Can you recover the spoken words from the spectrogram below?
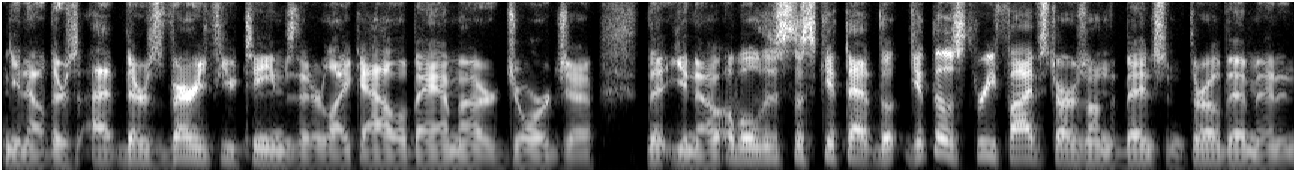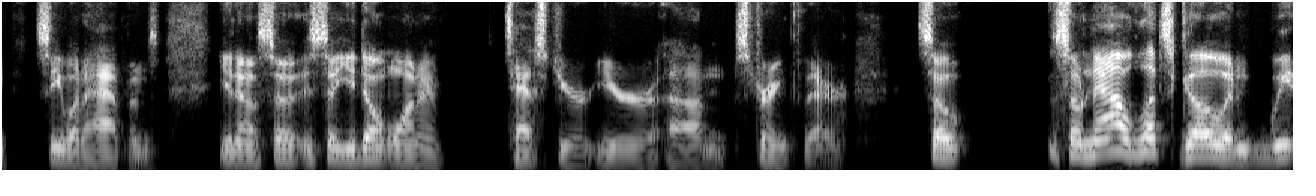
you know there's uh, there's very few teams that are like Alabama or Georgia that you know oh, well let's let's get that get those three five stars on the bench and throw them in and see what happens. You know so so you don't want to test your your um, strength there. So so now let's go and we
